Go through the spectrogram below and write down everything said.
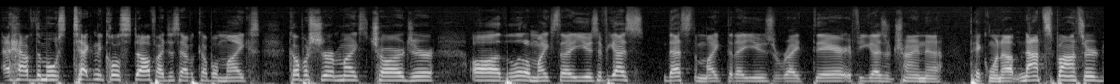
have the most technical stuff. I just have a couple mics, a couple shirt mics, charger, uh, the little mics that I use. If you guys, that's the mic that I use right there. If you guys are trying to pick one up, not sponsored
